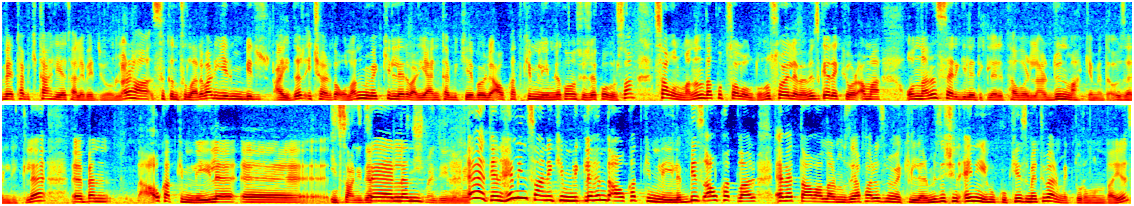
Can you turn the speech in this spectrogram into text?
ve tabii ki tahliye talep ediyorlar. Ha sıkıntıları var. 21 aydır içeride olan müvekkilleri var. Yani tabii ki böyle avukat kimliğimle konuşacak olursam savunmanın da kutsal olduğunu söylememiz gerekiyor. Ama onların sergiledikleri tavırlar dün mahkemede özellikle e, ben avukat kimliğiyle e, İnsani değerlerin örtüşmediğini mi? Evet yani hem insani kimlikle hem de avukat kimliğiyle biz avukatlar evet davalarımızı yaparız müvekkillerimiz için en iyi hukuki hizmeti vermek durumundayız.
